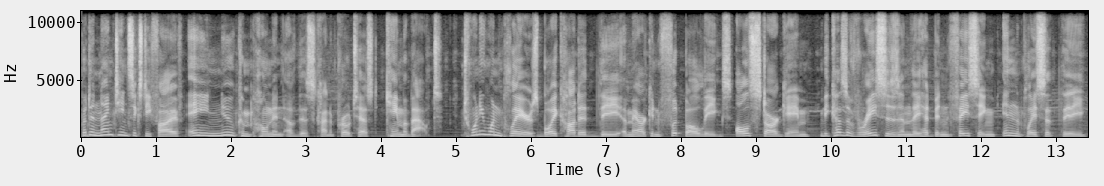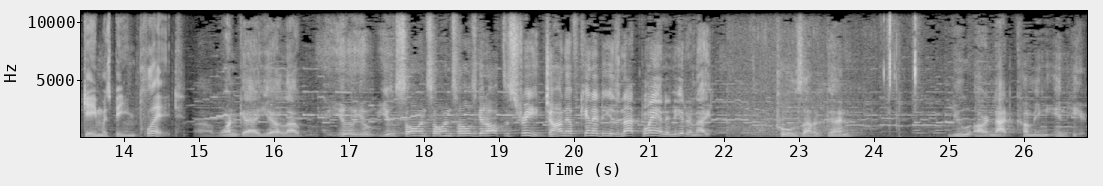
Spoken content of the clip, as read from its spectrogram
But in 1965, a new component of this kind of protest came about. 21 players boycotted the American Football League's All Star game because of racism they had been facing in the place that the game was being played. Uh, one guy yelled out, You, you, you so and so and so's get off the street. John F. Kennedy is not playing in here tonight. Pulls out a gun. You are not coming in here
